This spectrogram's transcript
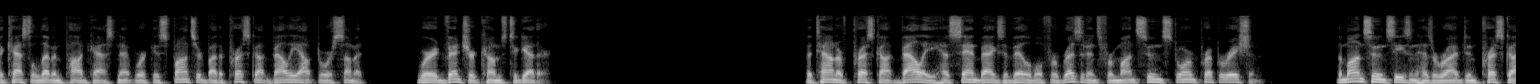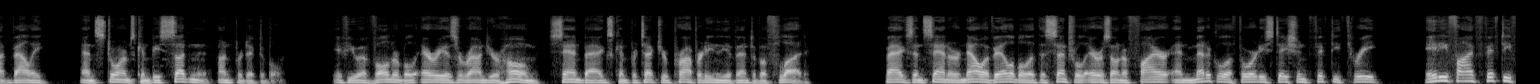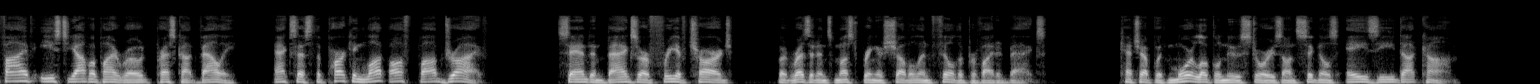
The Cast 11 podcast network is sponsored by the Prescott Valley Outdoor Summit, where adventure comes together. The town of Prescott Valley has sandbags available for residents for monsoon storm preparation. The monsoon season has arrived in Prescott Valley, and storms can be sudden and unpredictable. If you have vulnerable areas around your home, sandbags can protect your property in the event of a flood. Bags and sand are now available at the Central Arizona Fire and Medical Authority Station 53, 8555 East Yavapai Road, Prescott Valley. Access the parking lot off Bob Drive. Sand and bags are free of charge, but residents must bring a shovel and fill the provided bags. Catch up with more local news stories on signalsaz.com.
